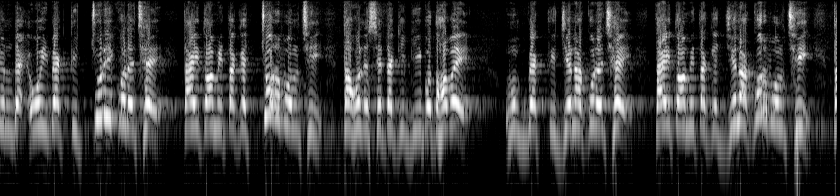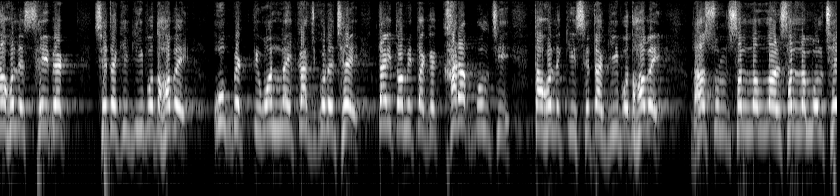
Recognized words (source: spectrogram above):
জন্য ওই ব্যক্তি চুরি করেছে, তাই তো আমি তাকে চোর বলছি, তাহলে সেটা কি গিবত হবে? অমুক ব্যক্তি জেনা করেছে, তাই তো আমি তাকে জেনা কর বলছি। তাহলে সেই ব্যক্তি সেটা কি গিবত হবে। অমুক ব্যক্তি অন্যায় কাজ করেছে, তাই তো আমি তাকে খারাপ বলছি। তাহলে কি সেটা গিবত হবে? রাসুল সাল্লা সাল্লাম বলছে,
